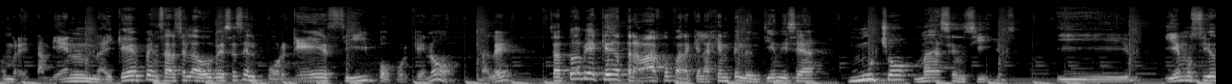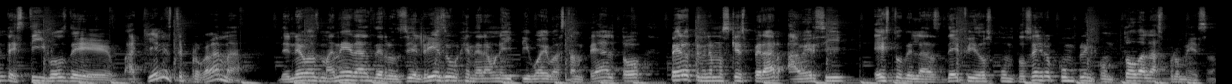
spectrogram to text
hombre, también hay que pensársela dos veces el por qué sí o por qué no, ¿sale? O sea, todavía queda trabajo para que la gente lo entienda y sea mucho más sencillo. Y, y hemos sido testigos de aquí en este programa de nuevas maneras de reducir el riesgo, generar un APY bastante alto, pero tendremos que esperar a ver si esto de las DeFi 2.0 cumplen con todas las promesas.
